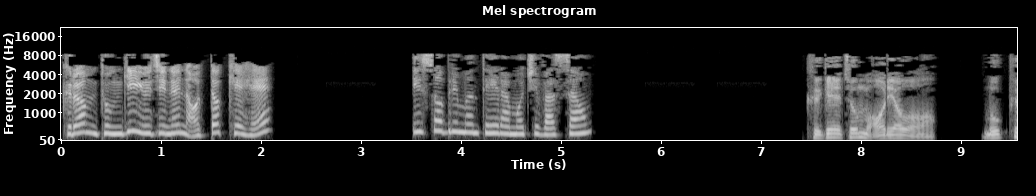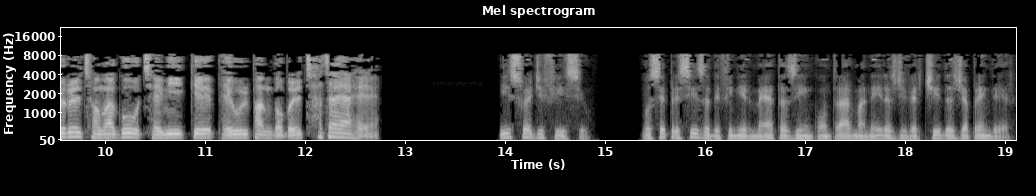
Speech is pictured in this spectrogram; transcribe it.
그럼 동기 유지는 어떻게 해? E sobre manter a motivação? 그게 좀 어려워. 목표를 정하고 재미있게 배울 방법을 찾아야 해. Isso é difícil. Você precisa definir metas e encontrar maneiras divertidas de aprender.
